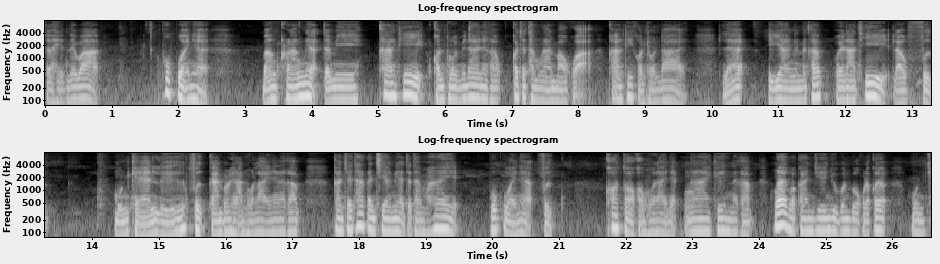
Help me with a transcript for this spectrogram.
จะเห็นได้ว่าผู้ป่วยเนี่ยบางครั้งเนี่ยจะมี ข้างที่คอนโทรลไม่ได้นะครับ ก็จะทำงานเบากว่าข้างที่คอนโทรลได้ และอีกอย่างหนึ่งนะครับ เวลาที่เราฝึกหมุนแขนหรือฝึกการบริหารหัวไหล่เนี่ยนะครับ การใช้ท่ากันเชียงเนี่ยจะทำให้ผู้ป่วยเนี่ยฝึกข้อต่อของหัวไหล่เนี่ยง่ายขึ้นนะครับ ง่ายกว่าการยืนอยู่บนบก แล้วก็หมุนแข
